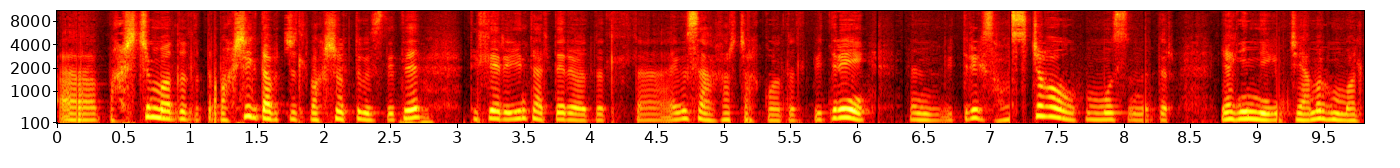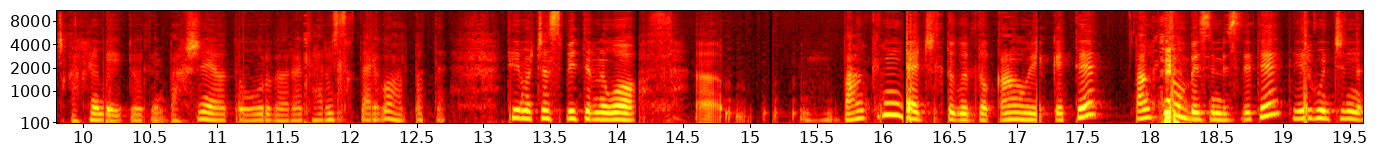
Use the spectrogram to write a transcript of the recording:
багш ч юм бол багшийг давж л багшуулдаг үстэй тий. Тэгэхээр энэ тал дээр бол аюулсан анхаарч байхгүй бол бидний бидрийг сонсож байгаа хүмүүс өнөөдөр яг энэ нийгэмд ямар хүн болж гарах юм бэ гэдэг нь багшийн одоо өөрөг оройл хариуцлагатай аюул холбоотой. Тийм учраас бид нар нөгөө банкнд ажилладаг бол ган үег гэ тий. Банкны хүн байсан биз дээ тий. Тэр хүн чинь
